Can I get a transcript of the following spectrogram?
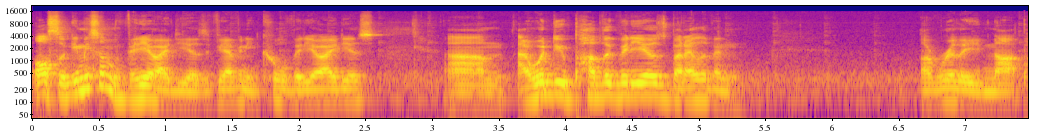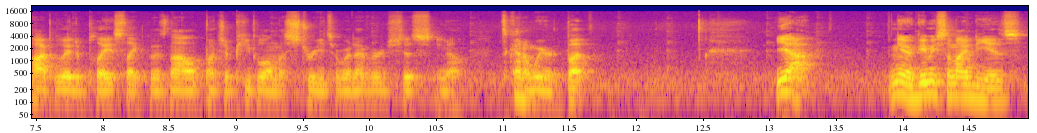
Also, give me some video ideas if you have any cool video ideas. Um, I would do public videos, but I live in a really not populated place. Like, there's not a bunch of people on the streets or whatever. It's just, you know, it's kind of weird. But, yeah, you know, give me some ideas.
